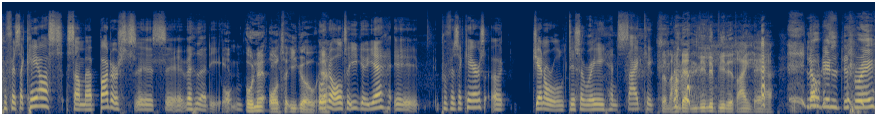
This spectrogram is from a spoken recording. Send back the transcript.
Professor Chaos, som er Butters, hvad hedder det, Onde alter ego. under ja. alter ego, ja. Professor Chaos og General Disarray, hans sidekick. Som ham der, den lille bitte dreng, der er. Little disarray.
